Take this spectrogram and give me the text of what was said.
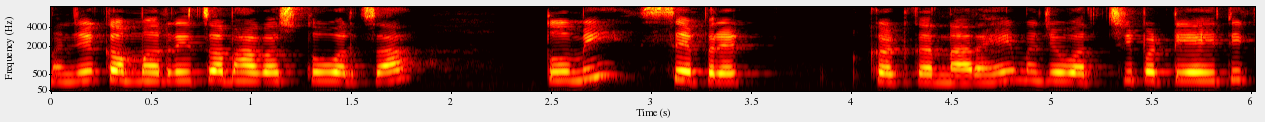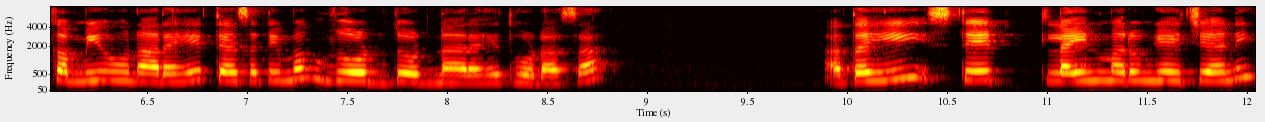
म्हणजे कमरेचा भाग असतो वरचा तो मी सेपरेट कट करणार आहे. म्हणजे वरची पट्टी आहे ती कमी होणार आहे त्यासाठी मग जोड जोडणार आहे थोडासा. आता ही स्टेट लाईन मारून घ्यायची आणि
